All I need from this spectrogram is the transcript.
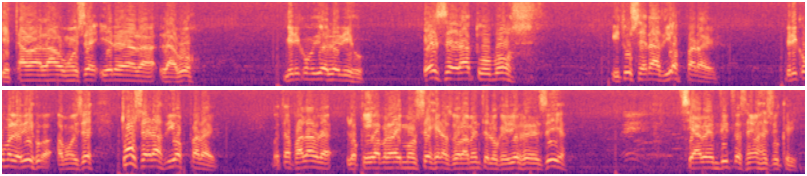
Y estaba al lado Moisés y era la, voz. Mire cómo Dios le dijo, Él será tu voz y tú serás Dios para Él. Mire cómo le dijo a Moisés, tú serás Dios para Él. En otras palabras, lo que iba a hablar de Moisés era solamente lo que Dios le decía. Sea bendito el Señor Jesucristo.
